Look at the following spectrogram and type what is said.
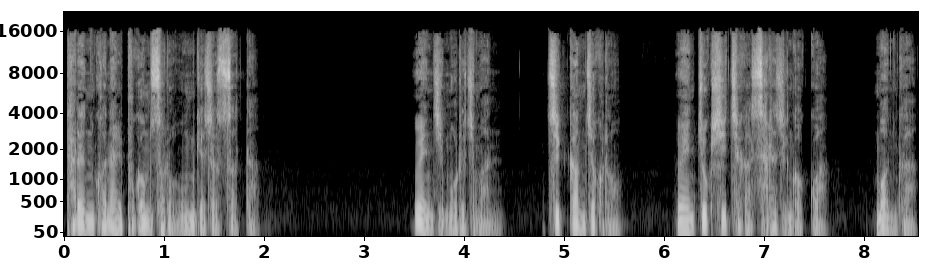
다른 관할 부검소로 옮겨졌었다. 왠지 모르지만 직감적으로 왼쪽 시체가 사라진 것과 뭔가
